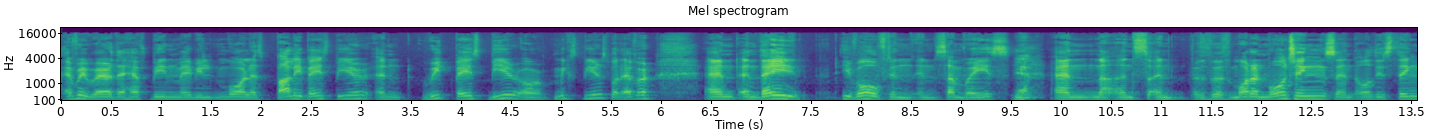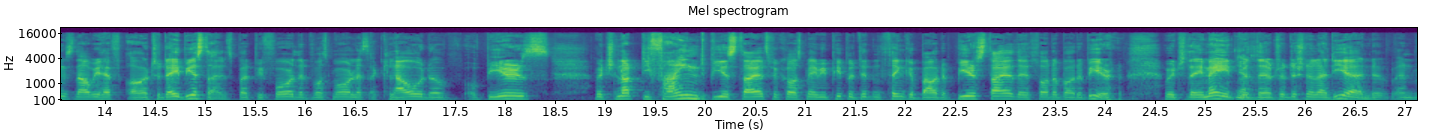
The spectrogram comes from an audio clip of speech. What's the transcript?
everywhere there have been maybe more or less barley based beer and wheat based beer or mixed beers whatever and and they evolved in in some ways Yeah. and and and with modern maltings and all these things now we have our today beer styles but before that was more or less a cloud of, of beers which not defined beer styles because maybe people didn't think about a beer style they thought about a beer which they made Yeah. with their traditional idea and and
